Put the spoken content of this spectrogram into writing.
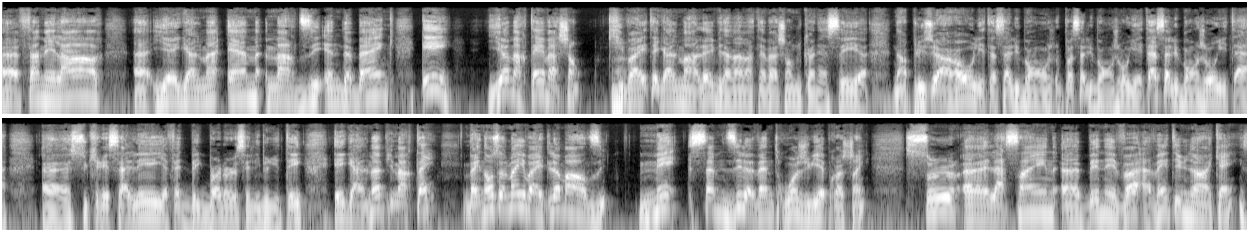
euh, Famellard. Euh, il y a également M Mardi in the Bank et il y a Martin Vachon qui va être également là. Évidemment, Martin Vachon, vous le connaissez euh, dans plusieurs rôles. Il était à Salut Bonjour, pas Salut Bonjour, il était à Salut Bonjour, il était à euh, Sucré Salé, il a fait Big Brother Célébrité également. Puis Martin, ben non seulement il va être là mardi, mais samedi le 23 juillet prochain sur euh, la scène euh, Beneva à 21h15.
